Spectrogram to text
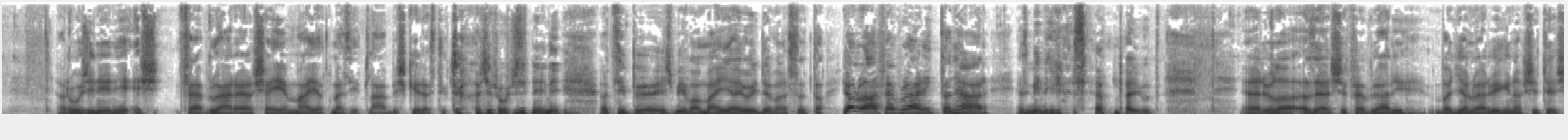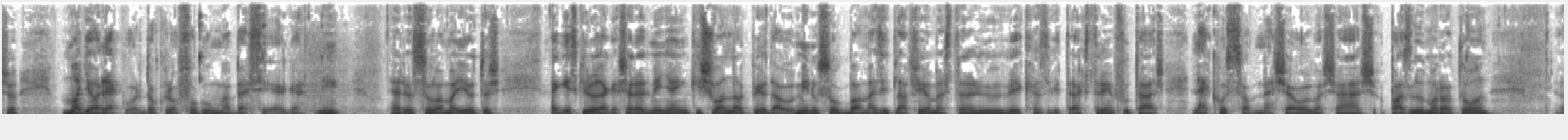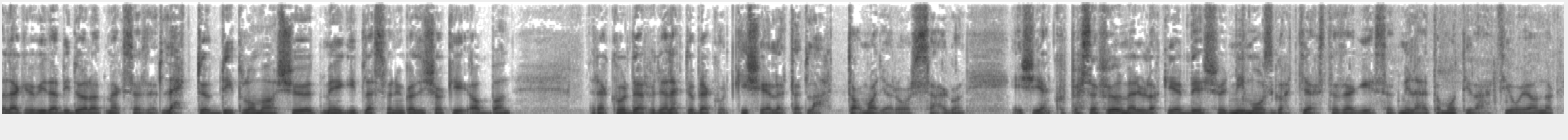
a Rózsi néni, és február 1-én már jött mezitláb, és kérdeztük tőle, hogy Rózsi néni a cipő, és mi van már ilyen jó idő van? Azt mondta, január, február, itt a nyár. Ez mindig eszembe jut erről az első februári vagy január végi napsütésről. Magyar rekordokról fogunk ma beszélgetni. Erről szól a mai ötös. Egész különleges eredményeink is vannak, például mínuszokban mezitláb félmeztelenül véghez vitt extrémfutás, leghosszabb meseolvasás, a puzzle maraton, a legrövidebb idő alatt megszerzett legtöbb diploma, sőt, még itt lesz velünk az is, aki abban rekorder, hogy a legtöbb rekord kísérletet látta Magyarországon. És ilyenkor persze fölmerül a kérdés, hogy mi mozgatja ezt az egészet, mi lehet a motivációja annak,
